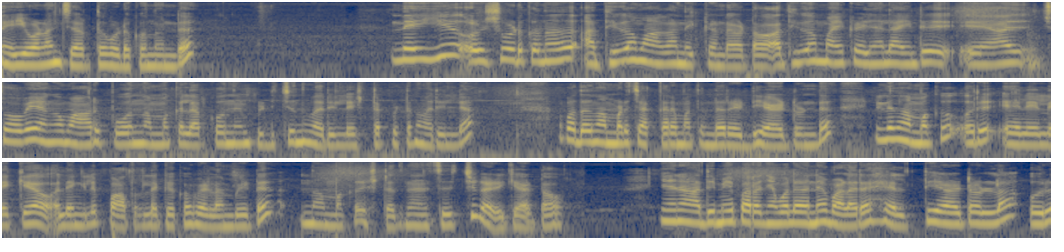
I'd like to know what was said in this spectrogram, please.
നെയ്യോളം ചേർത്ത് കൊടുക്കുന്നുണ്ട്. നെയ്യ് ഒഴിച്ചു കൊടുക്കുന്നത് അധികമാകാൻ നിൽക്കണ്ട കേട്ടോ. അധികമായി കഴിഞ്ഞാൽ അതിന്റെ ആ ചൊവ അങ്ങ് മാറിപ്പോകും. നമുക്ക് എല്ലാവർക്കും ഒന്നും പിടിച്ചെന്ന് വരില്ല ഇഷ്ടപ്പെട്ടെന്ന് വരില്ല. അപ്പോൾ അത് നമ്മുടെ ചക്കരമത്തന്റെ റെഡി ആയിട്ടുണ്ട്. ഇനി നമുക്ക് ഒരു ഇലയിലേക്കോ അല്ലെങ്കിൽ പാത്രത്തിലേക്കൊക്കെ വിളമ്പിയിട്ട് നമുക്ക് ഇഷ്ടത്തിനനുസരിച്ച് കഴിക്കാം കേട്ടോ. ഞാൻ ആദ്യമേ പറഞ്ഞ പോലെ തന്നെ വളരെ ഹെൽത്തി ആയിട്ടുള്ള ഒരു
